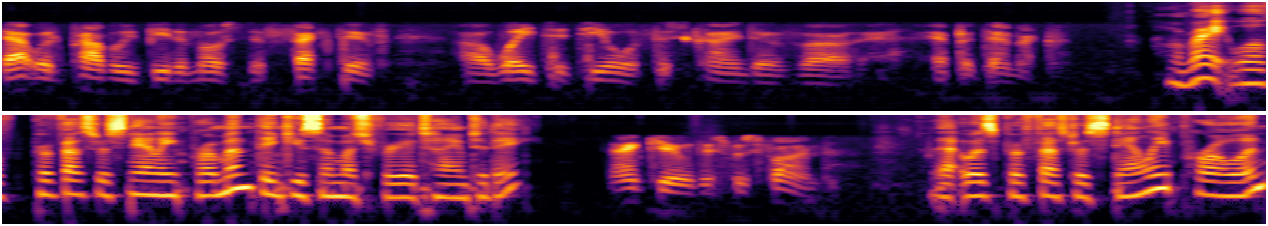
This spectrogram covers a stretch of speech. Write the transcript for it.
that would probably be the most effective uh, way to deal with this kind of uh, epidemic. All right. Well, Professor Stanley Perlman, thank you so much for your time today. Thank you. This was fun. That was Professor Stanley Perlman.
